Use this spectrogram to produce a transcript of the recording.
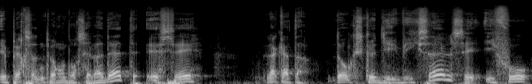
et personne ne peut rembourser la dette, et c'est la cata. Donc ce que dit Vixel, c'est il faut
